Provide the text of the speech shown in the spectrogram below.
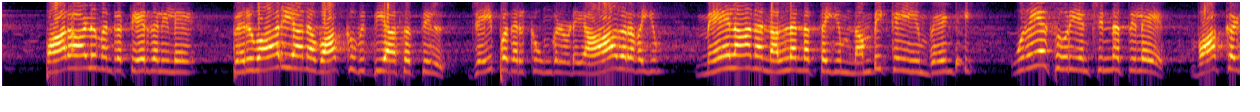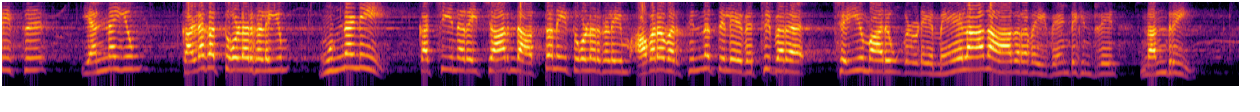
பாராளுமன்ற தேர்தலிலே பெருவாரியான வாக்கு வித்தியாசத்தில் ஜெயிப்பதற்கு உங்களுடைய ஆதரவையும் மேலான நல்லெண்ணத்தையும் நம்பிக்கையையும் வேண்டி உதயசூரியன் சின்னத்திலே வாக்களித்து என்னையும் கழகத் தோழர்களையும் முன்னணி கட்சியினரை சார்ந்த அத்தனை தோழர்களையும் அவரவர் சின்னத்திலே வெற்றி பெற செய்யுமாறு உங்களுடைய மேலான ஆதரவை வேண்டுகின்றேன். நன்றி.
